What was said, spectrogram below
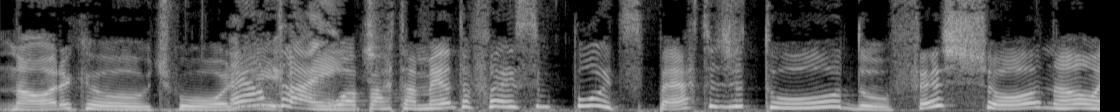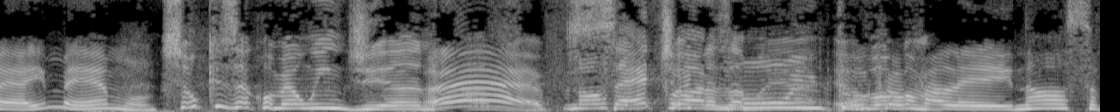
na hora que eu, tipo, olhei É o apartamento, eu falei assim, putz, perto de tudo, fechou, não, é aí mesmo. Se eu quiser comer um indiano É, às nossa, sete horas da manhã, muito eu vou que eu comer. falei, nossa,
